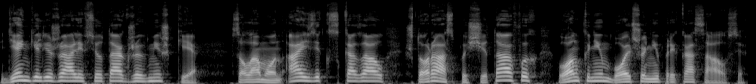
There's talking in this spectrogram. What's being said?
Деньги лежали все так же в мешке. Соломон Айзек сказал, что раз посчитав их, он к ним больше не прикасался.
